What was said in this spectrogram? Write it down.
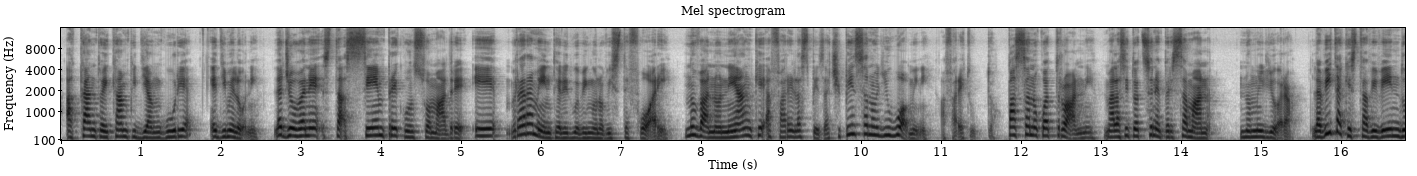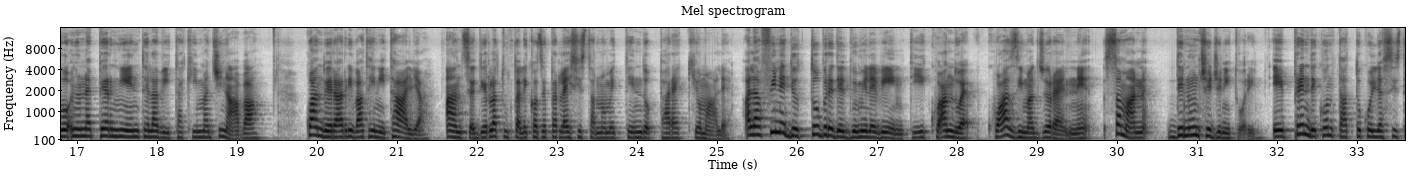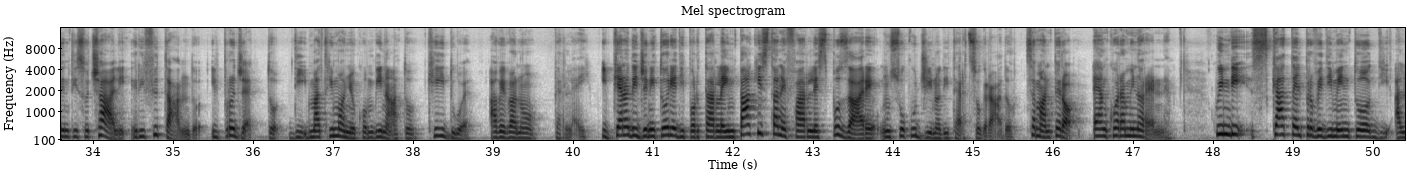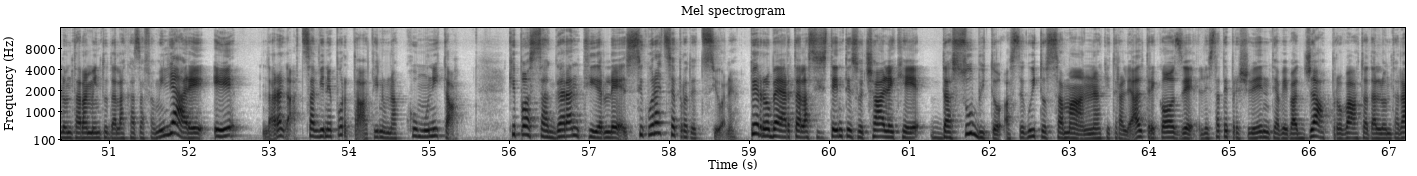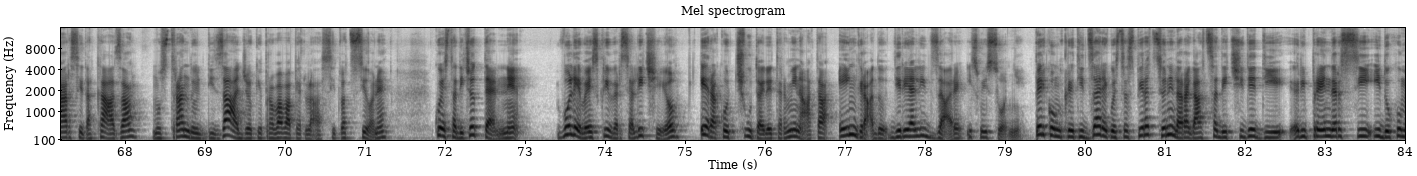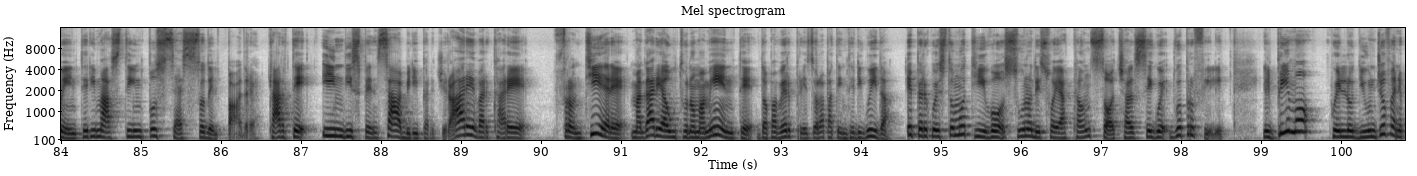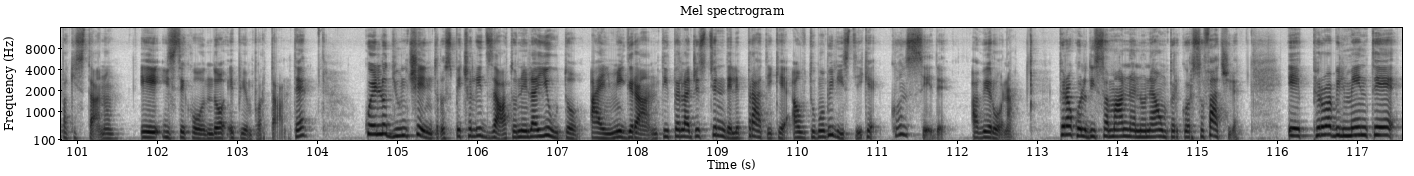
accanto ai campi di angurie e di meloni. La giovane sta sempre con sua madre e raramente le due vengono viste fuori. Non vanno neanche a fare la spesa, ci pensano gli uomini a fare tutto. Passano quattro anni, ma la situazione per Saman non migliora. La vita che sta vivendo non è per niente la vita che immaginava quando era arrivata in Italia. Anzi, a dirla tutta, le cose per lei si stanno mettendo parecchio male. Alla fine di ottobre del 2020, quando è quasi maggiorenne, Saman denuncia i genitori e prende contatto con gli assistenti sociali, rifiutando il progetto di matrimonio combinato che i due avevano per lei. Il piano dei genitori è di portarla in Pakistan e farle sposare un suo cugino di terzo grado. Saman però è ancora minorenne. Quindi scatta il provvedimento di allontanamento dalla casa familiare e la ragazza viene portata in una comunità che possa garantirle sicurezza e protezione. Per Roberta, l'assistente sociale che da subito ha seguito Saman, che tra le altre cose l'estate precedente aveva già provato ad allontanarsi da casa, mostrando il disagio che provava per la situazione, questa diciottenne voleva iscriversi al liceo, era cocciuta e determinata e in grado di realizzare i suoi sogni. Per concretizzare queste aspirazioni la ragazza decide di riprendersi i documenti rimasti in possesso del padre, carte indispensabili per girare e varcare frontiere, magari autonomamente, dopo aver preso la patente di guida. E per questo motivo su uno dei suoi account social segue due profili. Il primo, quello di un giovane pakistano, e il secondo, e più importante, quello di un centro specializzato nell'aiuto ai migranti per la gestione delle pratiche automobilistiche con sede a Verona. Però quello di Saman non è un percorso facile e probabilmente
